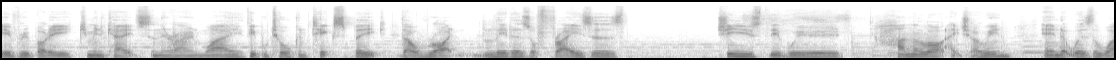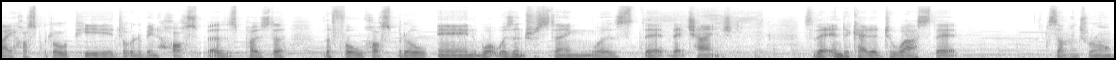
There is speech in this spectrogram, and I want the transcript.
Everybody communicates in their own way. People talk in text speak, they'll write letters or phrases. She used the word hun a lot, H O N, and it was the way hospital appeared. It would have been hosp as opposed to the full hospital. And what was interesting was that that changed. So that indicated to us that something's wrong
